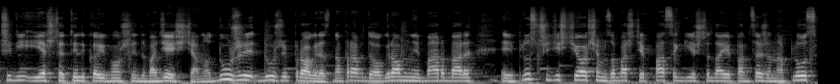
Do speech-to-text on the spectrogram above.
czyli jeszcze tylko i wyłącznie 20, no duży, duży progres, naprawdę ogromny, barbar, plus 38, zobaczcie pasek jeszcze daje pancerze na plus.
